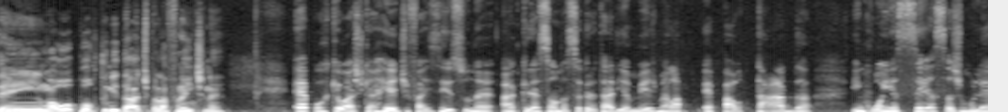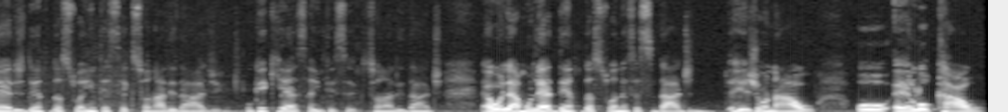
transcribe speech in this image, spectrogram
tem uma oportunidade pela frente, né? É porque eu acho que a rede faz isso, né? A criação da secretaria mesmo, ela é pautada em conhecer essas mulheres dentro da sua interseccionalidade. O que, que é essa interseccionalidade? É olhar a mulher dentro da sua necessidade regional ou é, local.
